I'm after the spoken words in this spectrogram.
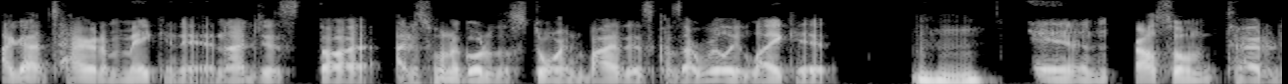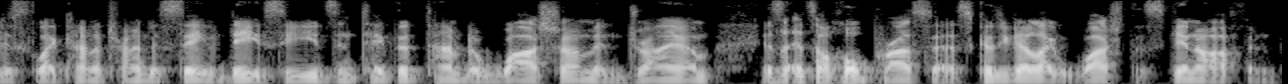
I got tired of making it and I just thought I just want to go to the store and buy this because I really like it. Hmm And also I'm tired of just like kind of trying to save date seeds and take the time to wash them and dry them. It's it's a whole process because you got to like wash the skin off and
